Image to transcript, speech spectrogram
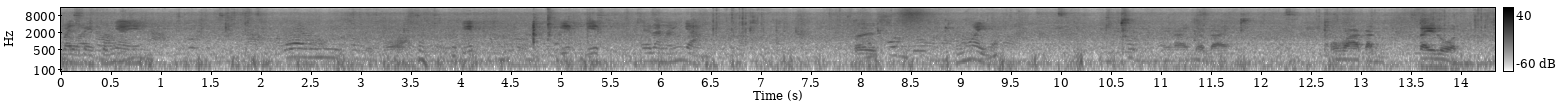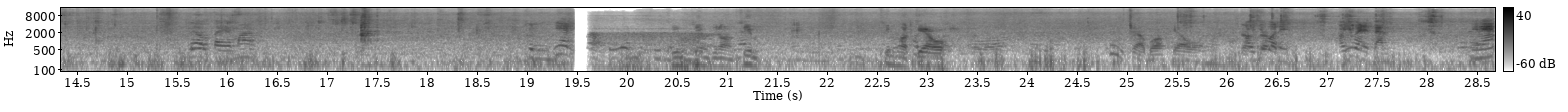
เดี๋ยวขอหันไปจะเป็นตัวใหญ่เออมันมีสมุนเด็ดเด็ดเด็ดใช้ละนังอย่างใส่ห่วยแบบไม่ร้ายเดี๋ยวได้เพราะว่ากันใส่โหลดแล้วแต่มากขึ้นแยกทิมทิมพี่น้องทิมทิมหอดแก้วแก้วบ่แก้วเอาอยู่บ่นี่เอาอยู่บ่นี่ตันนี่นะ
